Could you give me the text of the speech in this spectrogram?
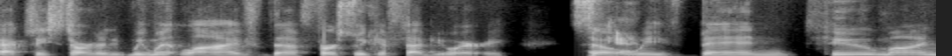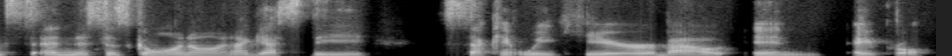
actually started, we went live the first week of February. So okay. we've been two months, and this is going on, I guess, the second week here about in April.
